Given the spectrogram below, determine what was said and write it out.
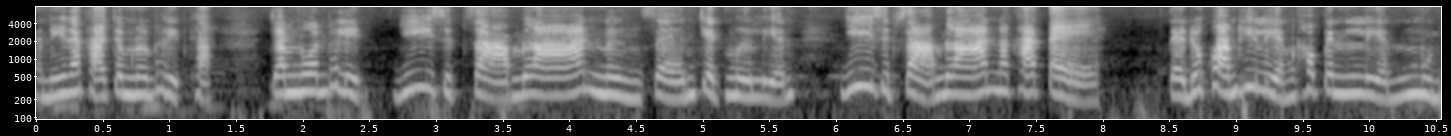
อันนี้นะคะจำนวนผลิตค่ะจำนวนผลิตยี่สิบสามล้านหนึ่งแสนเจ็ดหมื่นเหรียญยี่สิบสามล้านนะคะ แต่แต่ด้วยความที่เหรียญเขาเป็นเหรียญหมุน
